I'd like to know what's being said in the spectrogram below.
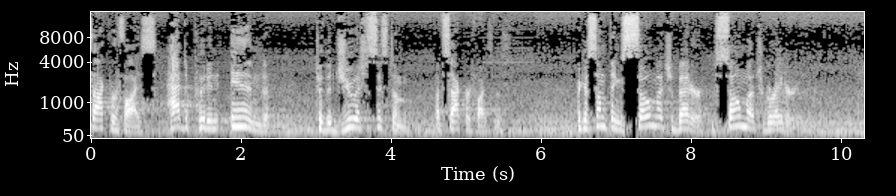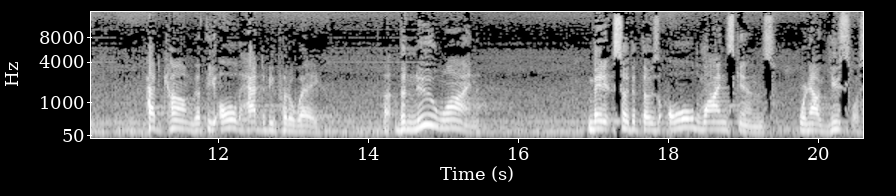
sacrifice had to put an end to the Jewish system of sacrifices. Because something so much better, so much greater, had come that the old had to be put away. Uh, the new wine made it so that those old wineskins were now useless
